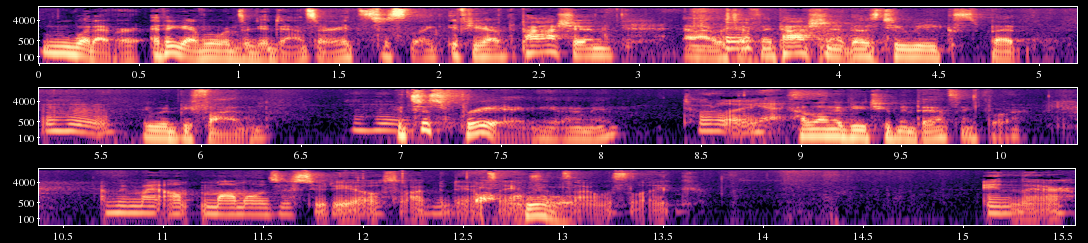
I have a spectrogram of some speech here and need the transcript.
whatever. I think everyone's a good dancer. It's just like if you have the passion, and I was definitely passionate those two weeks, but it would be fun. It's just freeing. You know what I mean? totally. Yes. How long have you two been dancing for? I mean, my um, mom owns a studio, so I've been dancing cool. since I was like in there.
